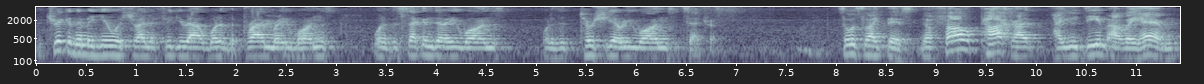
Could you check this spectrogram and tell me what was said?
The trick in the Megillah is trying to figure out what are the primary ones, what are the secondary ones, what are the tertiary ones, etc. So it's like this. Nafal Pachad Hayudim Alehem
